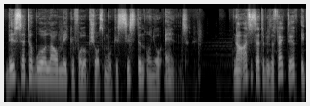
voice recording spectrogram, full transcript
This setup will allow making follow-up shots more consistent on your end. Now as the setup is effective, it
